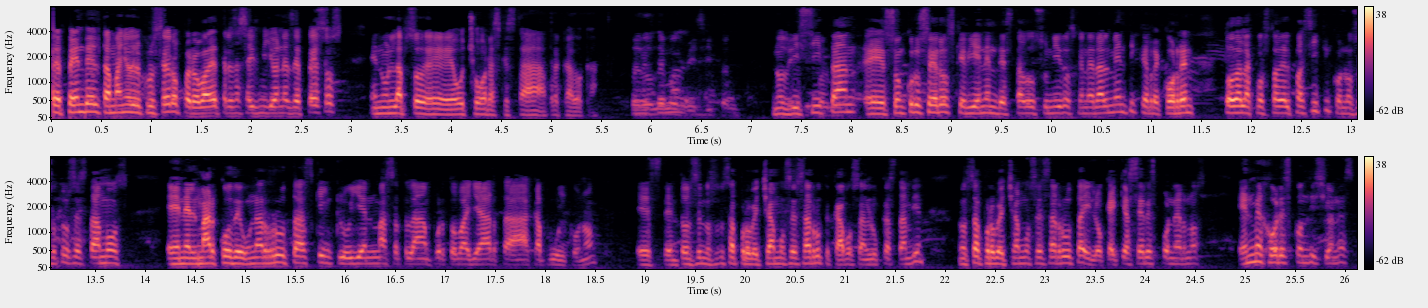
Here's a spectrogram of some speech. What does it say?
Depende del tamaño del crucero, pero va de 3 a 6 millones de pesos en un lapso de 8 horas que está atracado acá. ¿De dónde nos visitan? Nos visitan, eh, son cruceros que vienen de Estados Unidos generalmente y que recorren toda la costa del Pacífico. Nosotros estamos en el marco de unas rutas que incluyen Mazatlán, Puerto Vallarta, Acapulco, ¿no? Este, entonces nosotros aprovechamos esa ruta, Cabo San Lucas también, nos aprovechamos esa ruta y lo que hay que hacer es ponernos en mejores condiciones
